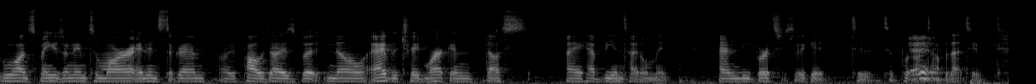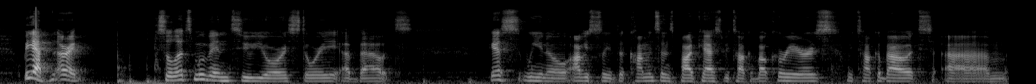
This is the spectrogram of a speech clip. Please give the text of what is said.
who wants my username Tamar at Instagram, I apologize, but no, I have the trademark and thus I have the entitlement and the birth certificate to, to put on top of that too. But yeah, all right. So let's move into your story about guess we, you know, obviously the Common Sense podcast, we talk about careers, we talk about um,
